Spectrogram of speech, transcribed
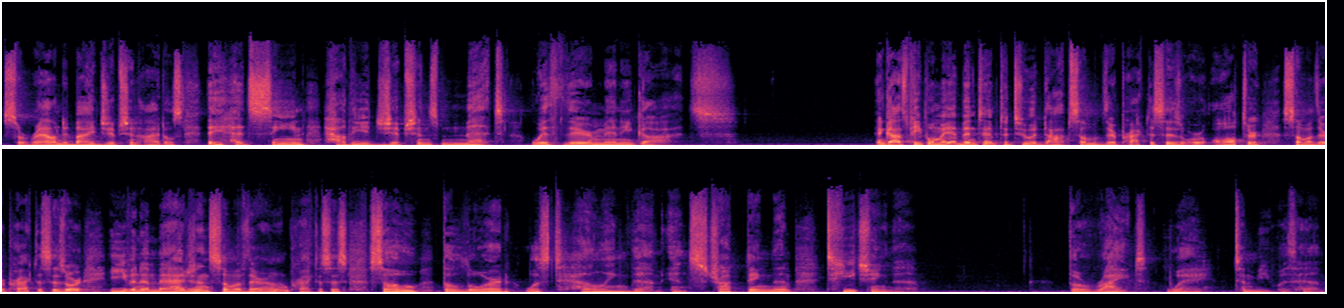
surrounded by Egyptian idols. They had seen how the Egyptians met with their many gods. And God's people may have been tempted to adopt some of their practices or alter some of their practices or even imagine some of their own practices. So the Lord was telling them, instructing them, teaching them the right way to meet with him,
